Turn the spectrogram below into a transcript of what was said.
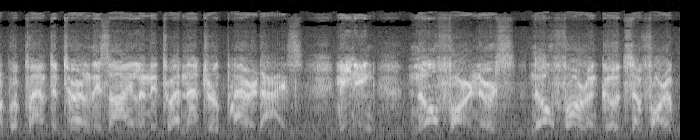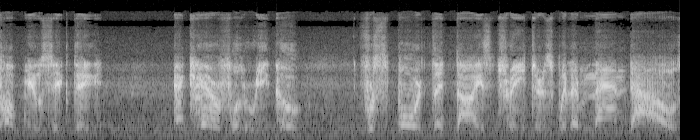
Mob who plan to turn this island into a natural paradise. Meaning, no foreigners, no foreign goods and foreign pop music, dig? And careful, Rico. For sport that dies traitors with their mandaus.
